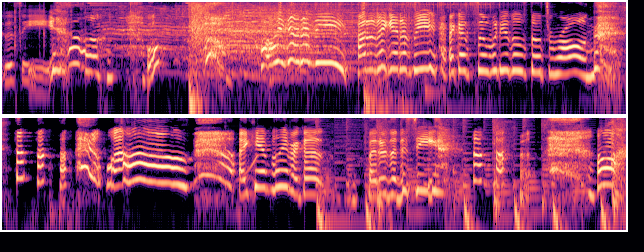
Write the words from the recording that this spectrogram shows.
Gotta lower the oh. oh, I got a B! How did I get a B? I got so many of those notes wrong. wow! I can't believe I got better than a C. oh.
